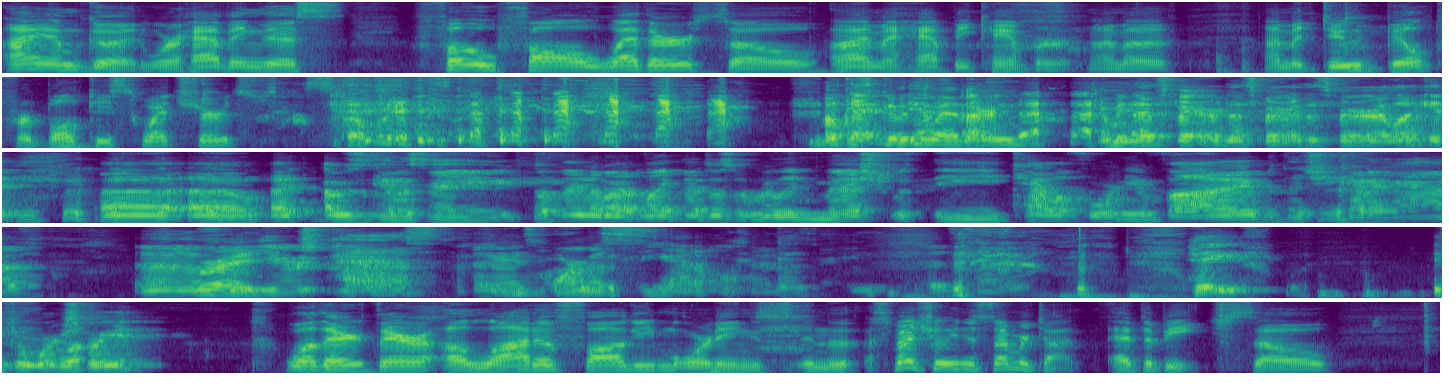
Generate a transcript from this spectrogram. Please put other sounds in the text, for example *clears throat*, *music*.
I am good. We're having this faux fall weather, so I'm a happy camper. I'm a I'm a dude built for bulky sweatshirts, *laughs* so it's, *laughs* Okay, it's good yeah, weather. I mean, I mean, that's fair. That's fair. That's fair. I like it. *laughs* Uh, um, I, I was gonna say something about like that doesn't really mesh with the California vibe that you kind of have uh, from years past. I mean, it's more of a Seattle kind of thing. Uh, hey, if it works Well- for you, well, there there are a lot of foggy mornings in the, especially in the summertime at the beach. So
